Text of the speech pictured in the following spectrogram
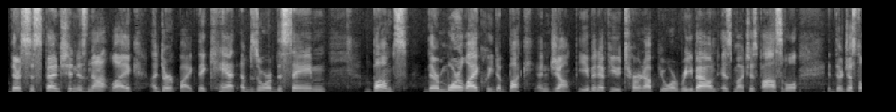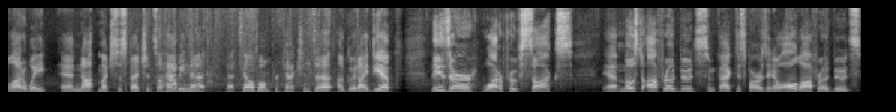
their suspension is not like a dirt bike. They can't absorb the same bumps they're more likely to buck and jump. Even if you turn up your rebound as much as possible, they're just a lot of weight and not much suspension. So having that, that tailbone protection is a, a good idea. These are waterproof socks. Uh, most off-road boots, in fact, as far as I know, all off-road boots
